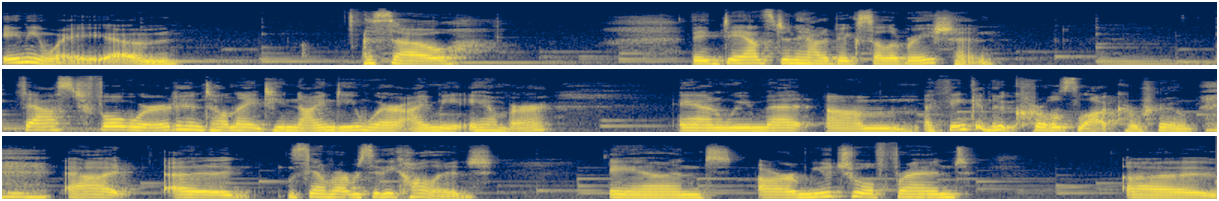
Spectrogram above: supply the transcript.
anyway, um, so they danced and had a big celebration. Fast forward until 1990, where I meet Amber, and we met, um, I think, in the girls' locker room at uh, Santa Barbara City College. And our mutual friend, uh,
